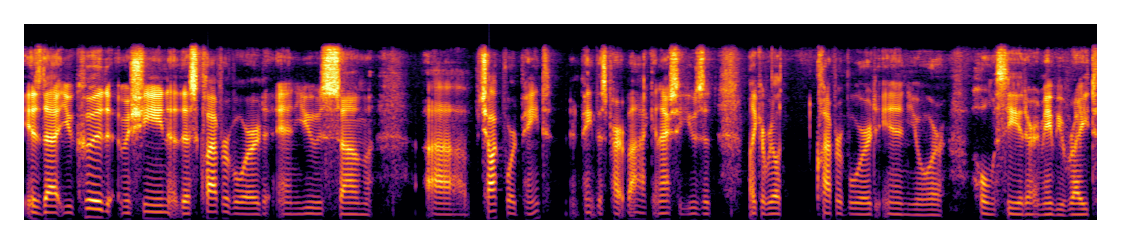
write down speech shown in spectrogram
is that you could machine this clapperboard and use some uh, chalkboard paint and paint this part back and actually use it like a real clapperboard in your home theater and maybe write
